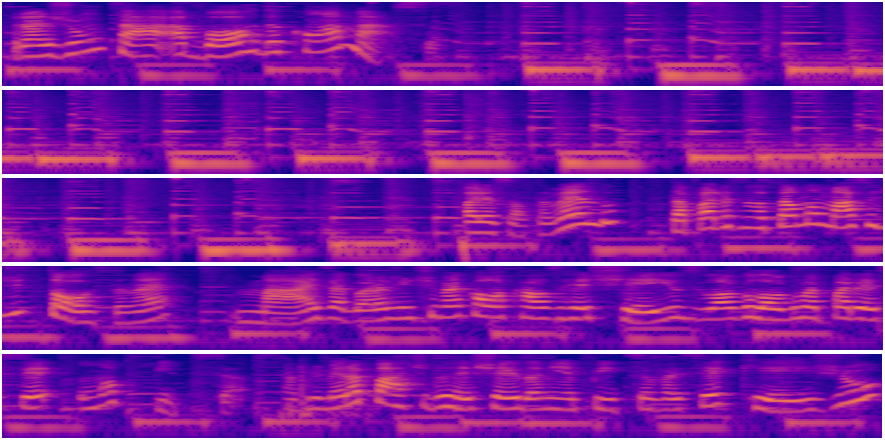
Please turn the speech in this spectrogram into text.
Pra juntar a borda com a massa. Olha só, tá vendo? Tá parecendo até uma massa de torta, né? Mas agora a gente vai colocar os recheios e logo logo vai parecer uma pizza. A primeira parte do recheio da minha pizza vai ser queijo.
